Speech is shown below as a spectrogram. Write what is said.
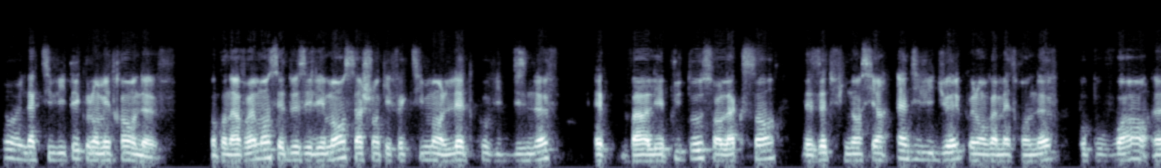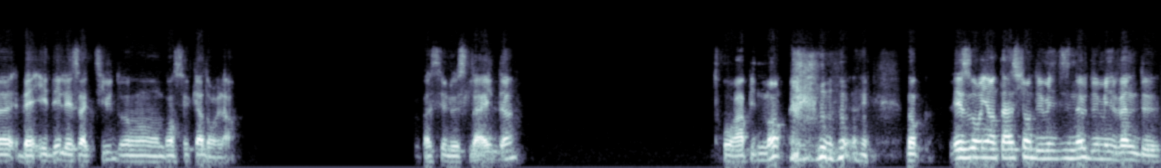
sur une activité que l'on mettra en œuvre. Donc, on a vraiment ces deux éléments, sachant qu'effectivement, l'aide COVID-19 va aller plutôt sur l'accent des aides financières individuelles que l'on va mettre en œuvre pour pouvoir euh, ben, aider les actifs dans, ce cadre-là. Je vais passer le slide trop rapidement. Donc, les orientations 2019-2022,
